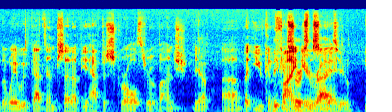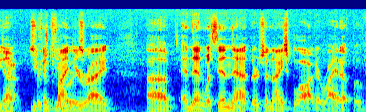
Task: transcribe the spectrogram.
the way we've got them set up, you have to scroll through a bunch. Yep. Uh, but you can You can find your ride. too. Yeah, Yeah. you Search can find your ride, Um and then within that, there's a nice blog, a write up of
